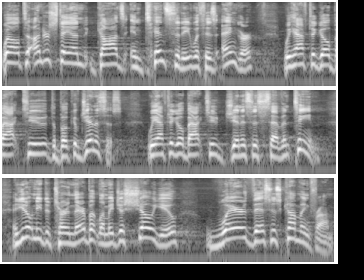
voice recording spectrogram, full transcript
Well, to understand God's intensity with his anger, we have to go back to the book of Genesis. We have to go back to Genesis 17. And you don't need to turn there, but let me just show you where this is coming from.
